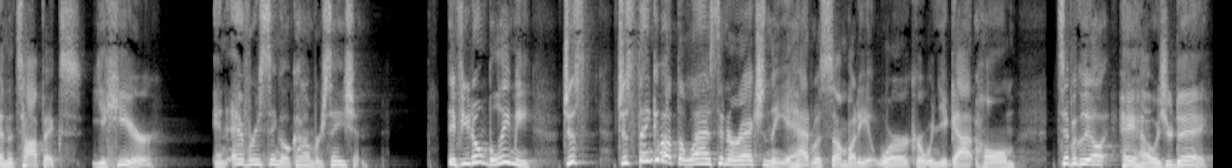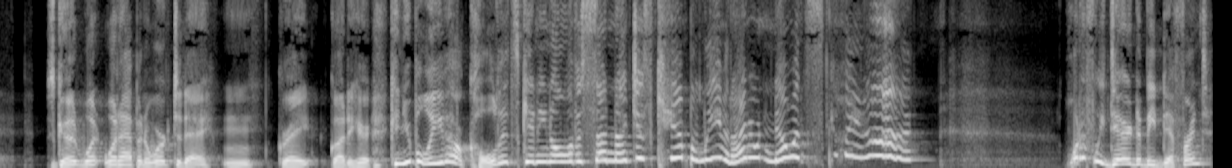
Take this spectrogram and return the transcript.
and the topics you hear in every single conversation. If you don't believe me, just just think about the last interaction that you had with somebody at work or when you got home. Typically, hey, how was your day? It's good. What what happened to work today? Mm, great. Glad to hear. Can you believe how cold it's getting all of a sudden? I just can't believe it. I don't know what's going on. What if we dared to be different?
